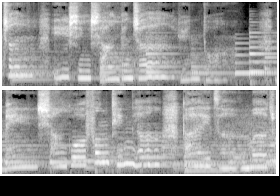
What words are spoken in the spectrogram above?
真，一心想跟着云朵，没想过风停了该怎么做。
